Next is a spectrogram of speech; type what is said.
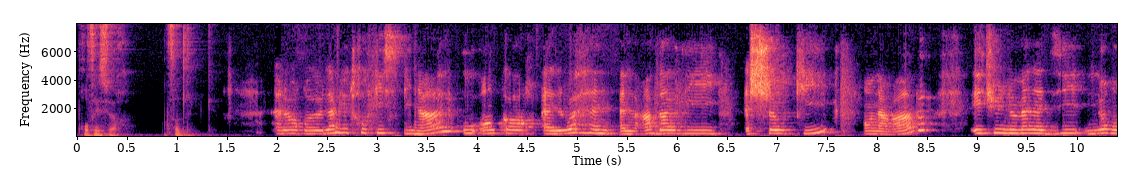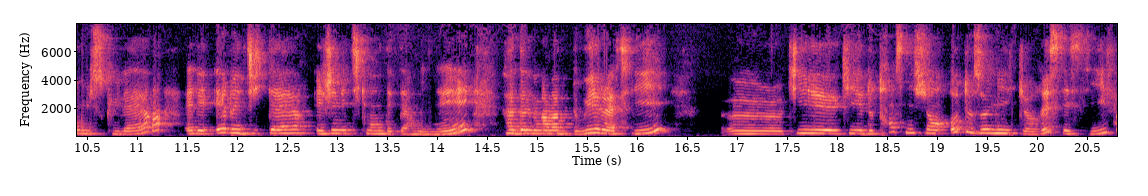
Professeur, alors, euh, l'amyotrophie spinale ou encore al-wahan al-adali al-shawki en arabe est une maladie neuromusculaire. Elle est héréditaire et génétiquement déterminée. Euh, qui, est, qui est de transmission autosomique récessive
